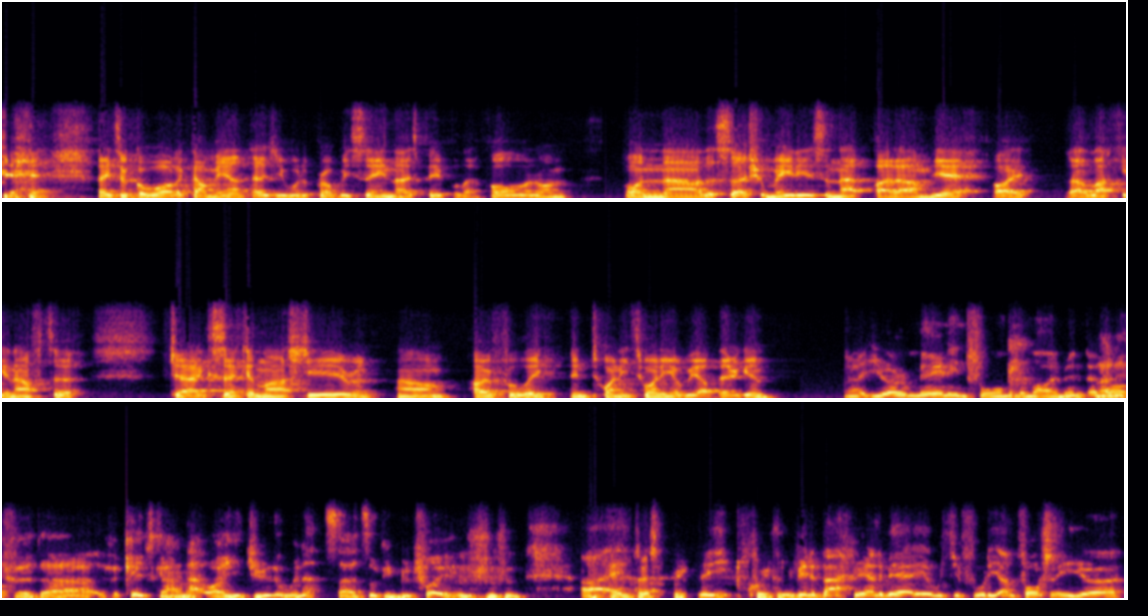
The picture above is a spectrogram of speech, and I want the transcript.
yeah, they took a while to come out, as you would have probably seen those people that follow it on on uh, the social medias and that. But um, yeah, I uh, lucky enough to jag second last year, and um, hopefully in 2020 I'll be up there again. Uh, you are a man in form at the moment, and Mate, if it uh, if it keeps going that way, you're due to win it. So it's looking good for you. uh, and just quickly, quickly, a bit of background about you with your footy. Unfortunately, you're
